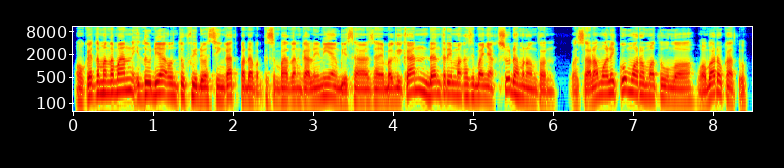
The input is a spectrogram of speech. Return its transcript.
Oke teman-teman, itu dia untuk video singkat pada kesempatan kali ini yang bisa saya bagikan dan terima kasih banyak sudah menonton. Wassalamualaikum warahmatullahi wabarakatuh.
